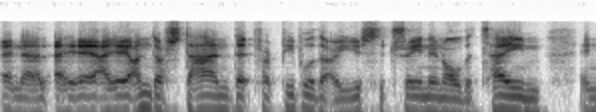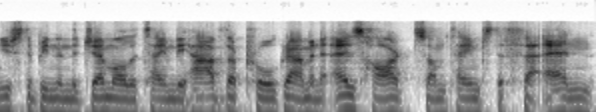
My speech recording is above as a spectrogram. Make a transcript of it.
and I, I, understand that for people that are used to training all the time and used to being in the gym all the time, they have their program, and it is hard sometimes to fit in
